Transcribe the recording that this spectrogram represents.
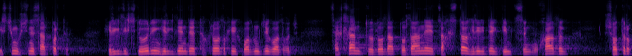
Эрчим хүчний салбарт хэрэглэгчд өөрийн хэрэглээндээ тохируулах хийх боломжийг олгож, цахилгаан дулааны зохистой хэрэглээг дэмжсэн ухаалаг, шудраг,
